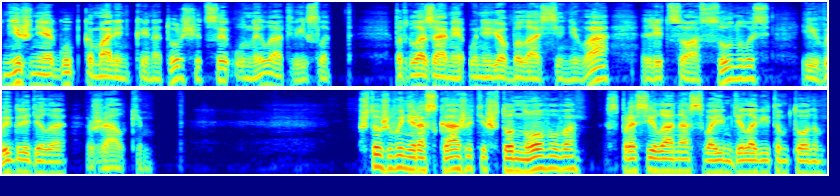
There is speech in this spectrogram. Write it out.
Нижняя губка маленькой натурщицы уныло отвисла. Под глазами у нее была синева, лицо осунулось и выглядело жалким. — Что же вы не расскажете, что нового? — спросила она своим деловитым тоном.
